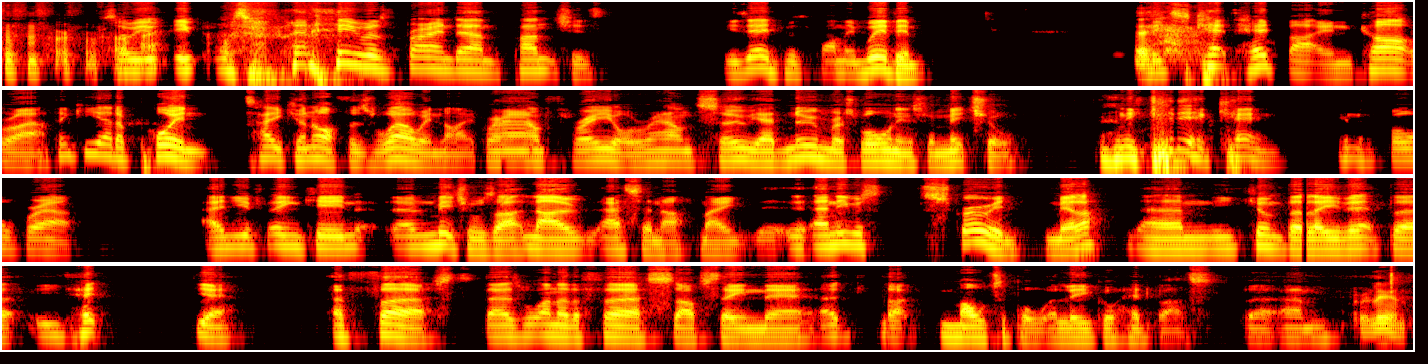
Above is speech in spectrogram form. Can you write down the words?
right. so he, he was, when he was throwing down the punches, his head was coming with him. He just kept headbutting Cartwright. I think he had a point taken off as well in like round three or round two. He had numerous warnings from Mitchell, and he did it again in the fourth round and you're thinking, and Mitchell's like, no, that's enough, mate. And he was screwing Miller. Um, he couldn't believe it, but he hit, yeah, a first. That was one of the firsts I've seen there, like multiple illegal headbutts. But um, brilliant.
